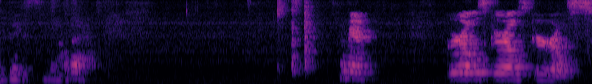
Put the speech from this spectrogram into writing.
You guys smell that. Come here. Girls, girls, girls.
